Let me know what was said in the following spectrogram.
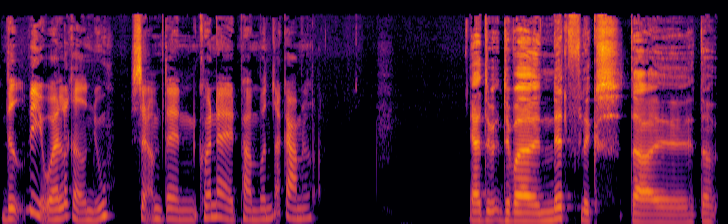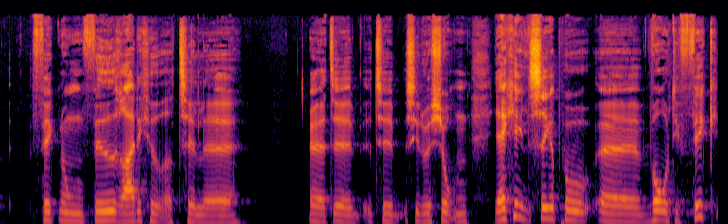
Ved vi jo allerede nu, selvom den kun er et par måneder gammel. Ja, det, det var Netflix, der, øh, der fik nogle fede rettigheder til, øh, øh, til, til situationen. Jeg er ikke helt sikker på, øh, hvor de fik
